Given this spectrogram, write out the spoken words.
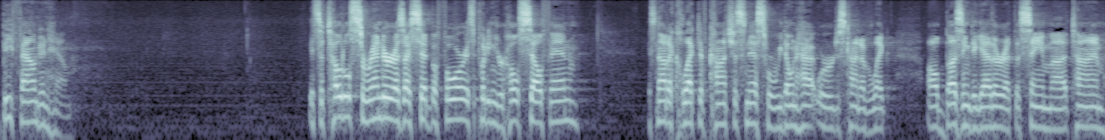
Be found in him. It's a total surrender, as I said before. It's putting your whole self in. It's not a collective consciousness where we don't have, we're just kind of like all buzzing together at the same uh, time.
